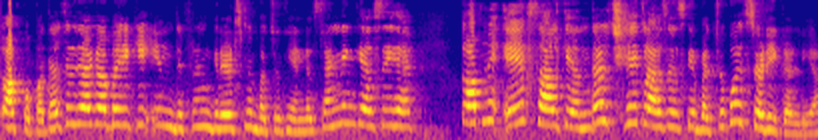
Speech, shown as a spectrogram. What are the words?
तो आपको पता चल जाएगा भाई कि इन डिफरेंट ग्रेड्स में बच्चों की अंडरस्टैंडिंग कैसी है। तो आपने एक साल के अंदर छः क्लासेस के बच्चों को स्टडी कर लिया।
